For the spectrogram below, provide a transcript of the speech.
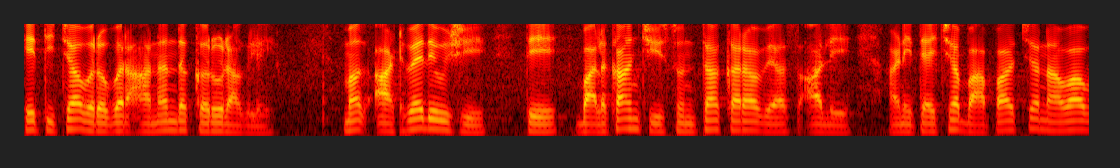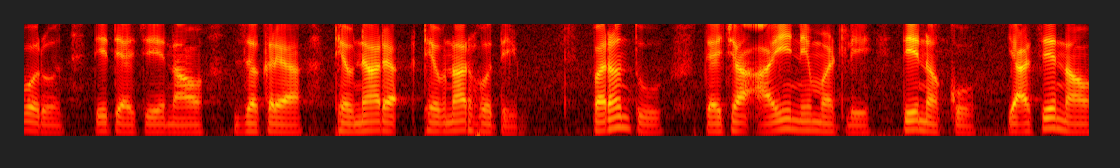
हे तिच्याबरोबर आनंद करू लागले. मग आठव्या दिवशी ते बालकांची सुंता कराव्यास आले आणि त्याच्या बापाच्या नावावरून ते त्याचे नाव जकऱ्या ठेवणाऱ्या ठेवणार होते. परंतु त्याच्या आईने म्हटले ते नको. याचे नाव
